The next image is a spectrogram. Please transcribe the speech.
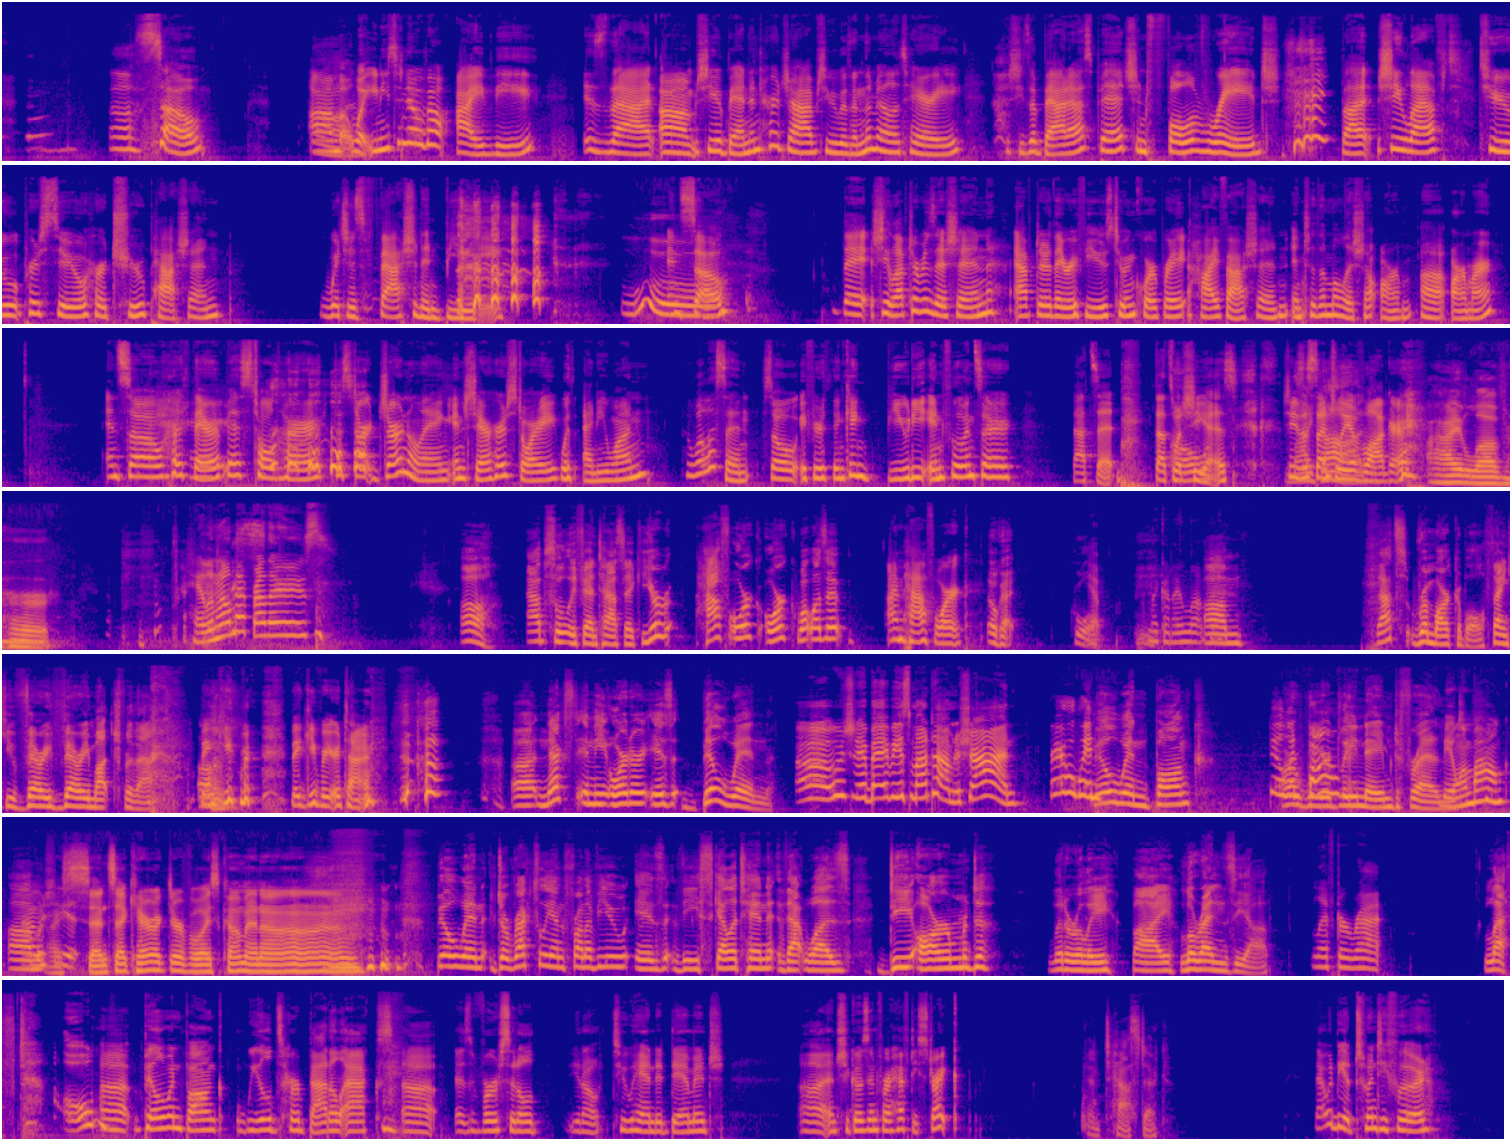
Uh, so, um, God. what you need to know about Ivy is that um, she abandoned her job. She was in the military. She's a badass bitch and full of rage, but she left to pursue her true passion, which is fashion and beauty. Ooh. And so they she left her position after they refused to incorporate high fashion into the militia arm uh, armor. And so her therapist told her to start journaling and share her story with anyone who will listen. So if you're thinking beauty influencer, that's it. That's what she Oh is. She's my essentially a vlogger. I love her. Halen Wilmette Brothers. Oh, absolutely fantastic. You're half orc, orc. What was it? I'm half orc. Okay, cool. Yep. Oh my god, I love it. Um, that's remarkable. Thank you very, very much for that. Thank you. For, thank you for your time. Uh, next in the order is Billwin. oh shit, baby, it's my time to shine. Whirlwind. Billwin Bonk, our Billwin Bonk. weirdly named friend. Feeling bonk. Um, oh I sense a character voice coming on. Billwin, directly in front of you is the skeleton that was de-armed, literally, by Lorenzia. Left or right? Left. Oh, Uh, Billwin Bonk wields her battle axe uh, as versatile, you know, two-handed damage, uh, and she goes in for a hefty strike. Fantastic. That would be a twenty-four.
